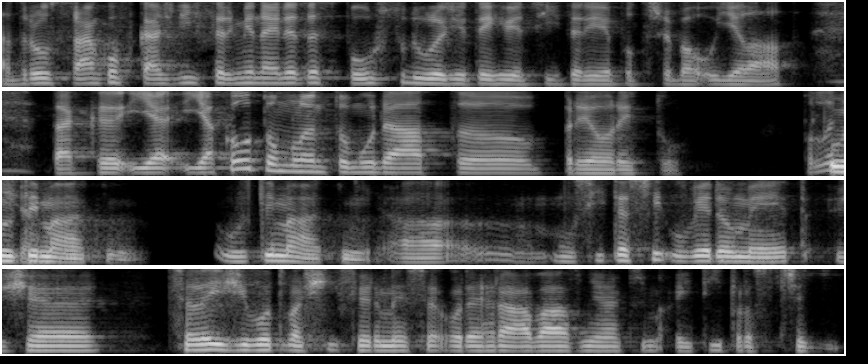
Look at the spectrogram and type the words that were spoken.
Na druhou stránku v každé firmě najdete spoustu důležitých věcí, které je potřeba udělat. Tak jakou tomu tomu dát eh, prioritu? Podle Ultimátní. Čeho? Ultimátní. A musíte si uvědomit, že celý život vaší firmy se odehrává v nějakém IT prostředí.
